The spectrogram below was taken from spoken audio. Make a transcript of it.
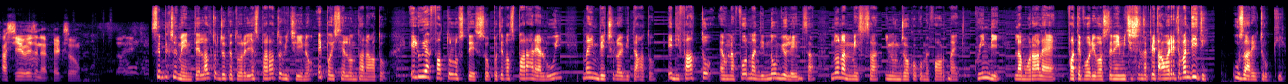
That's you, isn't it, Pixel? Semplicemente l'altro giocatore gli ha sparato vicino e poi si è allontanato e lui ha fatto lo stesso, poteva sparare a lui ma invece lo ha evitato e di fatto è una forma di non violenza non ammessa in un gioco come Fortnite. Quindi la morale è fate fuori i vostri nemici senza pietà verrete banditi! Usare i trucchi.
